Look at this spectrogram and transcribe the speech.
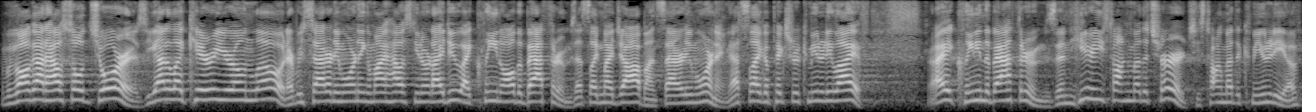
We've all got household chores. You got to like carry your own load. Every Saturday morning in my house, you know what I do? I clean all the bathrooms. That's like my job on Saturday morning. That's like a picture of community life, right? Cleaning the bathrooms. And here he's talking about the church. He's talking about the community of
